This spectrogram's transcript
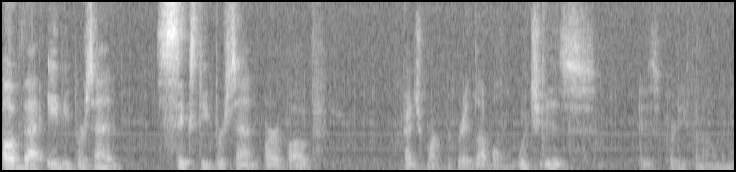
of that 80%, 60% are above benchmark grade level, which is is pretty phenomenal.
